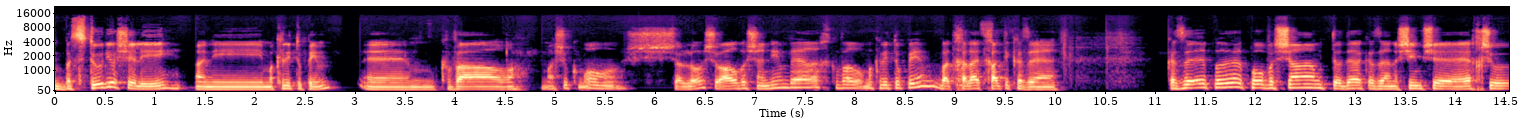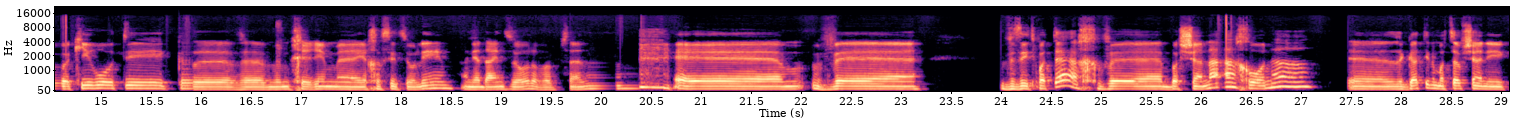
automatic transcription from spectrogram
בסטודיו שלי אני מקליט תופים, כבר משהו כמו שלוש או ארבע שנים בערך כבר מקליט תופים, בהתחלה התחלתי כזה, כזה פה ושם, אתה יודע, כזה אנשים שאיכשהו הכירו אותי, כזה, ובמחירים יחסית זולים, אני עדיין זול, אבל בסדר. ו... וזה התפתח, ובשנה האחרונה הגעתי למצב שאני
